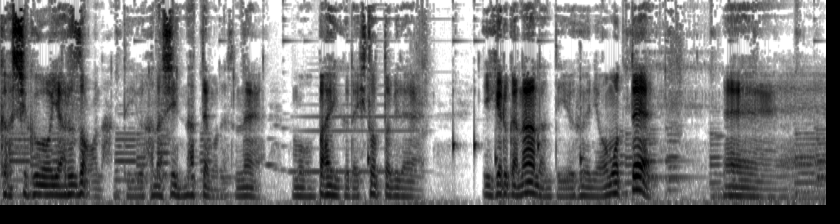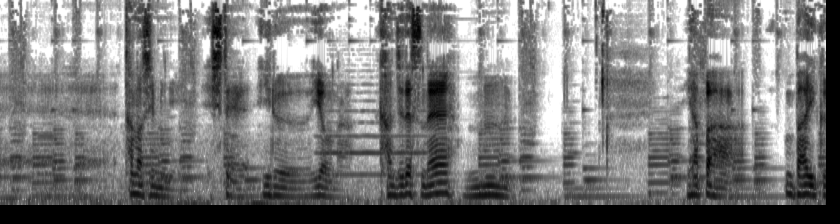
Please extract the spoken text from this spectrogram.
合宿をやるぞ、なんていう話になってもですね、もうバイクでひとっ飛びで行けるかな、なんていうふうに思って、えー、楽しみにしているような感じですね。うん。やっぱ、バイク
